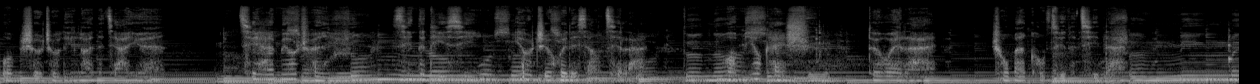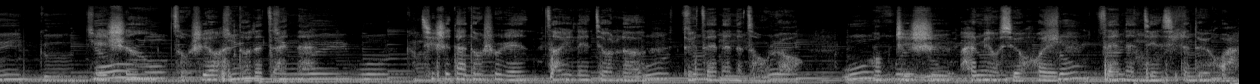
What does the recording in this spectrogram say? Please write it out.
我们守住凌乱的家园，气还没有喘匀，新的提醒又智慧的响起来，我们又开始对未来充满恐惧的期待。人生总是有很多的灾难，其实大多数人早已练就了对灾难的从容，我们只是还没有学会灾难间隙的对话。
